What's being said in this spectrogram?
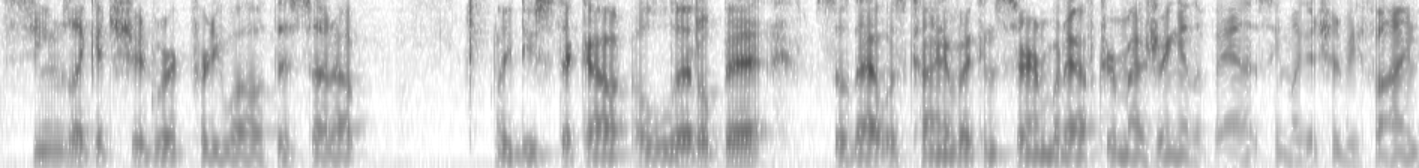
seems like it should work pretty well with this setup. They do stick out a little bit, so that was kind of a concern, but after measuring in the van, it seemed like it should be fine.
